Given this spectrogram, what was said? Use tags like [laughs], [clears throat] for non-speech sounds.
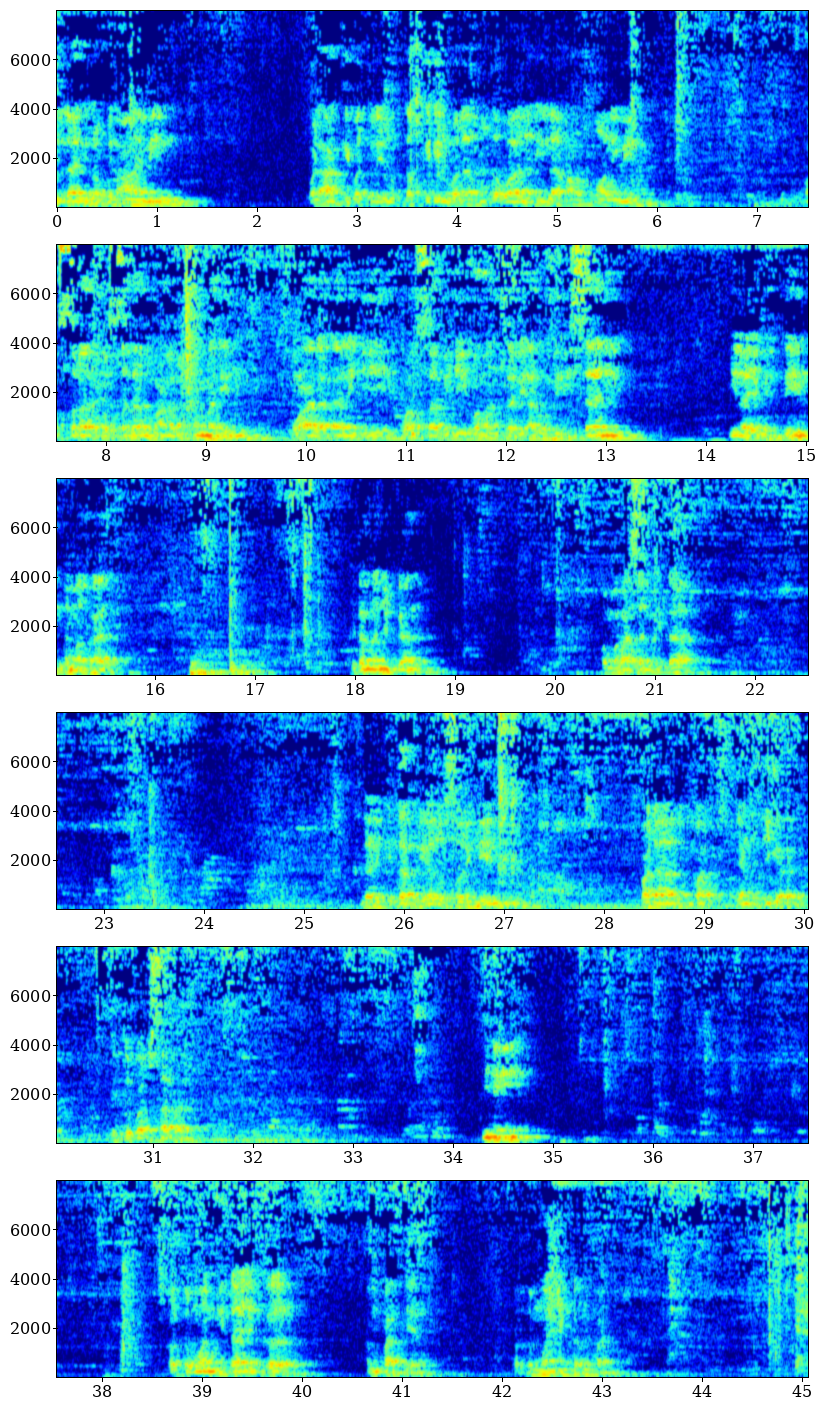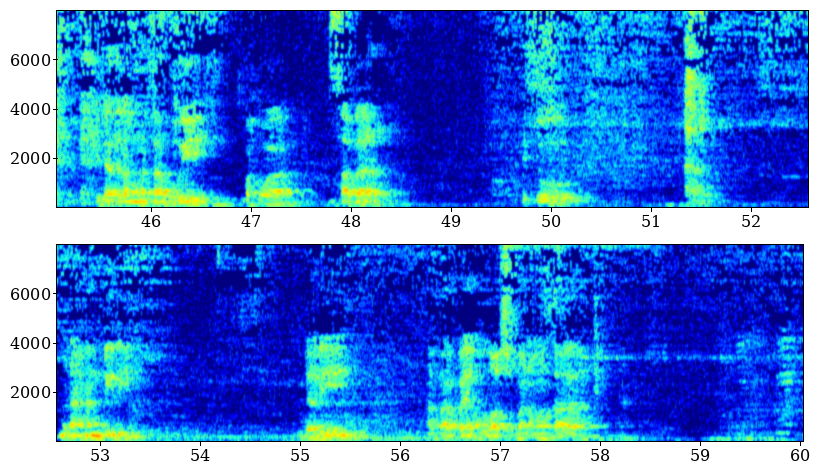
Alhamdulillahi Rabbil Alamin Wal akibatu lil muttaqin wa la hudwana illa 'alal zalimin Wassalatu wassalamu ala Muhammadin wa ala alihi wa ashabihi wa man tabi'ahu bi ihsani ila amma ba'd. Kita melanjutkan pembahasan kita dari kitab Riyadhus Shalihin pada bab yang ketiga yaitu bab sabar. Ini pertemuan kita yang keempat ya. Pertemuan yang keempat. Kita telah mengetahui bahwa sabar itu menahan diri dari apa-apa yang Allah Subhanahu wa taala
